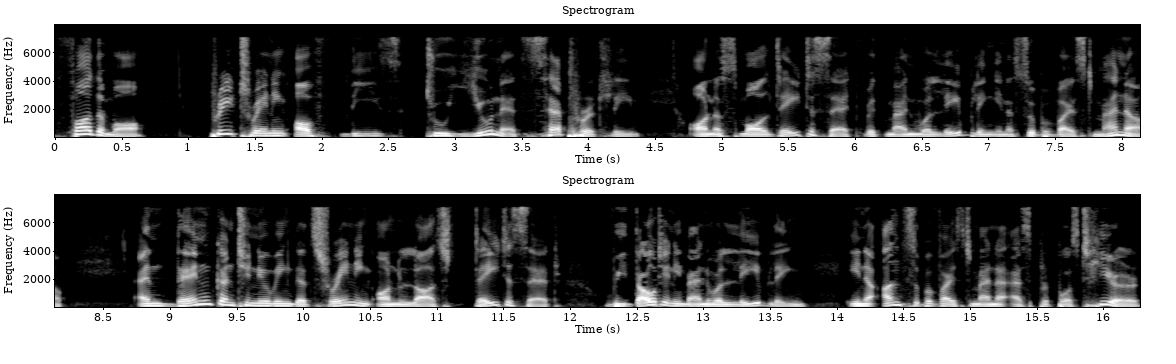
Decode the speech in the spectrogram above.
Furthermore, pre-training of these two units separately on a small dataset with manual labeling in a supervised manner, and then continuing the training on a large dataset without any manual labeling in an unsupervised manner as proposed here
